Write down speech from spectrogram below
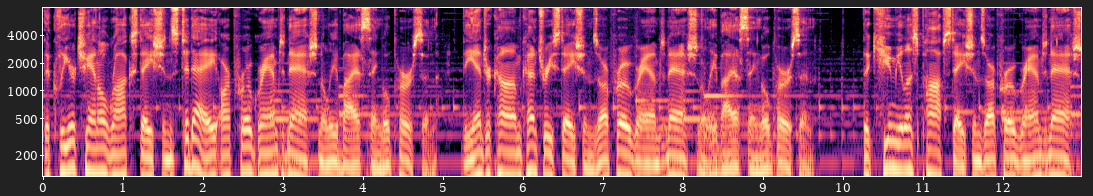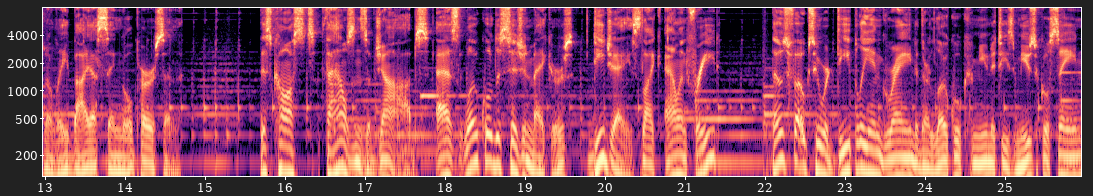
The Clear Channel rock stations today are programmed nationally by a single person. The Entercom country stations are programmed nationally by a single person. The Cumulus pop stations are programmed nationally by a single person. This costs thousands of jobs as local decision makers, DJs like Alan Freed, those folks who were deeply ingrained in their local community's musical scene,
